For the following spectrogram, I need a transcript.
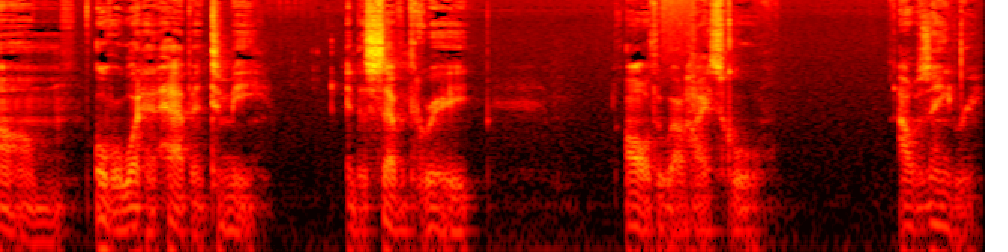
um, over what had happened to me in the seventh grade, all throughout high school. I was angry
